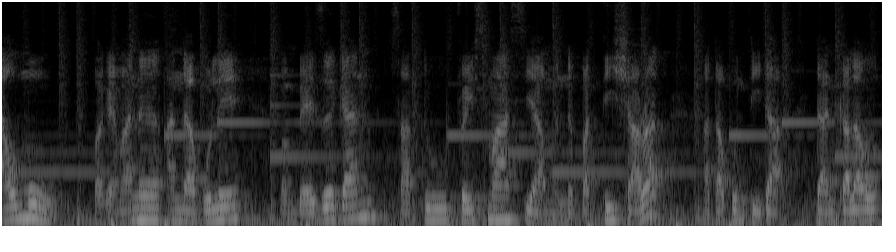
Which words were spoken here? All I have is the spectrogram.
ilmu bagaimana anda boleh membezakan satu face mask yang menepati syarat ataupun tidak. Dan kalau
